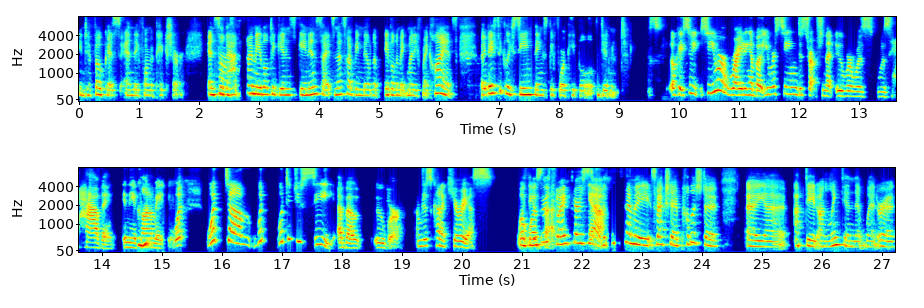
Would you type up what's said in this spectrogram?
into focus and they form a picture. And so that's how I'm able to gain, gain insights. And that's how I've been able to, able to make money for my clients by basically seeing things before people didn't. Okay, so so you were writing about you were seeing disruption that Uber was was having in the mm-hmm. economy. Mm-hmm. What what um what what did you see about Uber? I'm just kind of curious. What was Uber, that? So I first, yeah. the first time I so actually I published a a uh, update on LinkedIn that went, or a,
